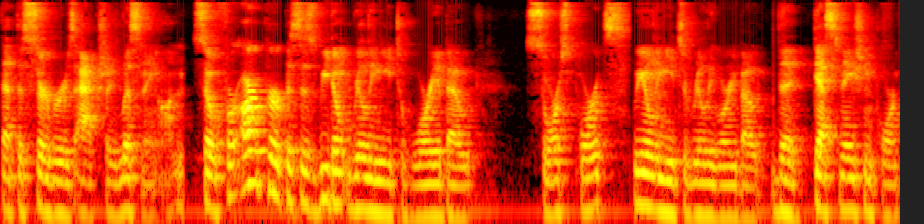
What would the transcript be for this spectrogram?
that the server is actually listening on. So for our purposes, we don't really need to worry about source ports. We only need to really worry about the destination port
